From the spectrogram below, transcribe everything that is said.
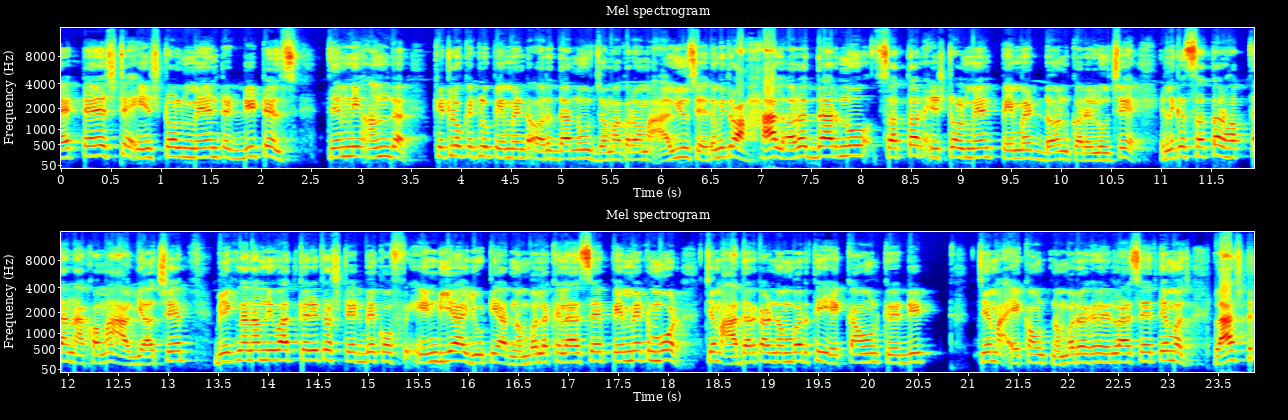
લેટેસ્ટ ઇન્સ્ટોલમેન્ટ ડિટેલ્સ તેમની અંદર કેટલું કેટલું પેમેન્ટ અરજદારનું જમા કરવામાં આવ્યું છે? તો મિત્રો હાલ અરજદારનું સત્તર ઇન્સ્ટોલમેન્ટ પેમેન્ટ ડન કરેલું છે. એટલે કે સત્તર હપ્તા નાખવામાં આવ્યા છે. બેંકના નામની વાત કરીએ તો State Bank of India UTR number લખેલા હશે. પેમેન્ટ મોડ જેમ આધાર કાર્ડ નંબરથી એકાઉન્ટ ક્રેડિટ જેમાં એકાઉન્ટ નંબર રહેલા છે તેમજ લાસ્ટ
